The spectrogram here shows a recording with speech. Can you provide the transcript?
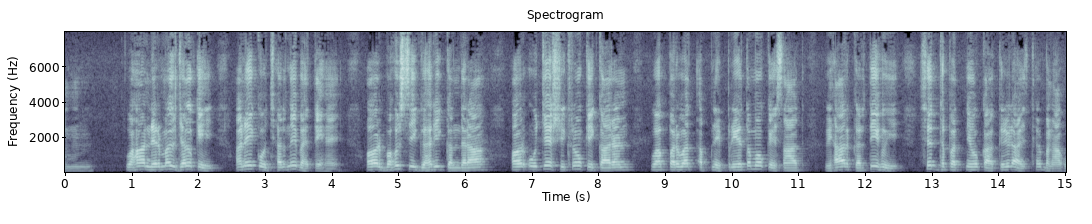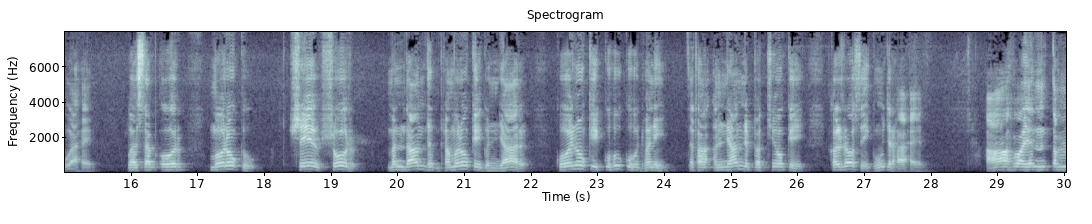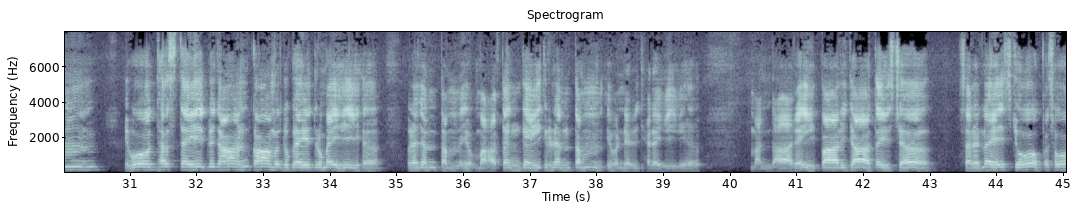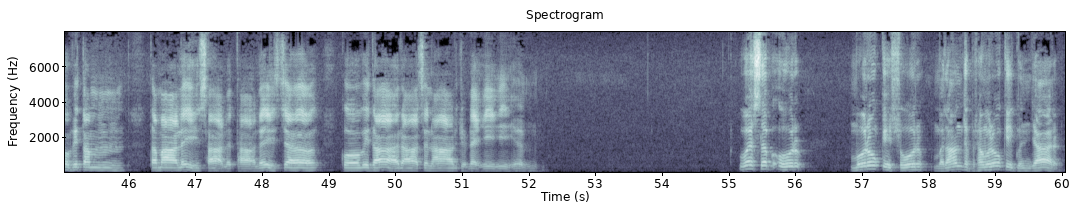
वहाँ निर्मल जल के अनेकों झरने बहते हैं और बहुत सी गहरी कंदरा और ऊँचे शिखरों के कारण वह पर्वत अपने प्रियतमों के साथ विहार करती हुई सिद्ध पत्नियों का क्रीड़ा स्थल बना हुआ है। वह सब और मोरों को शेर, शोर, मंदांध, भ्रमरों के गुंजार, कोयलों की कुहू कुहू ध्वनि तथा अन्यान्य पक्षियों के कलरों से गूंज रहा है। आह्वयंतम। इवोधस्त द्विजान काम दुगय द्रुमय व्रजंतम इव महातंगय गृणंतम इव निर्झर। मंदार पारिजात सरलोपशोभित तमाल सालथाल कोविदारासनार्जुन। वह सब और मोरों के शोर मदांध भ्रमरों के गुंजार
